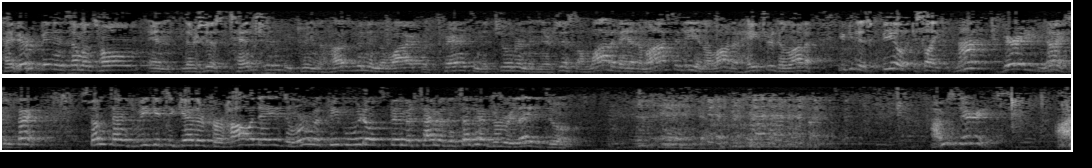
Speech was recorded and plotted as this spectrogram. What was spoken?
Have you ever been in someone's home and there's just tension between the husband and the wife, or the parents and the children, and there's just a lot of animosity and a lot of hatred and a lot of you can just feel it's like not very nice. In fact, sometimes we get together for holidays and we're with people we don't spend much time with, and sometimes we're related to them. I'm serious. I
